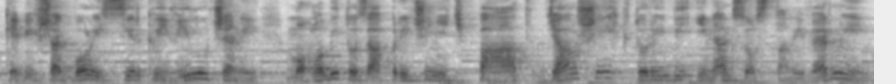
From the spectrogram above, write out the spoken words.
Keby však boli z cirkvi vylúčení, mohlo by to zapríčiniť pád ďalších, ktorí by inak zostali verní.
